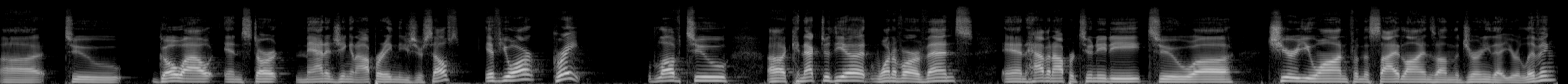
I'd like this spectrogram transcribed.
uh, to go out and start managing and operating these yourselves? If you are, great. Would love to uh, connect with you at one of our events and have an opportunity to uh, cheer you on from the sidelines on the journey that you're living.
